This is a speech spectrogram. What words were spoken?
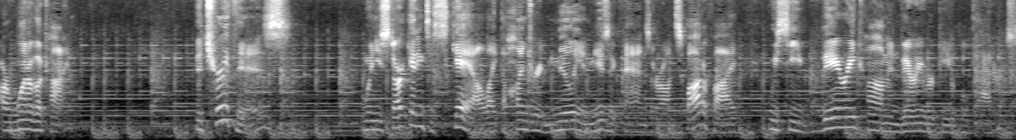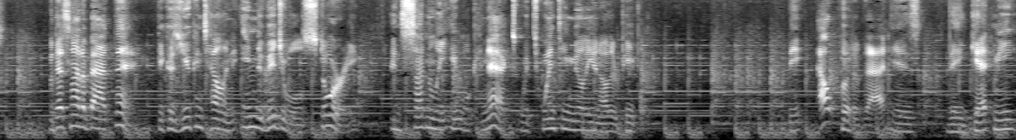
are one of a kind. The truth is, when you start getting to scale, like the 100 million music fans that are on Spotify, we see very common, very repeatable patterns. But that's not a bad thing because you can tell an individual's story and suddenly it will connect with 20 million other people. The output of that is they get me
